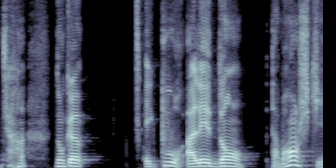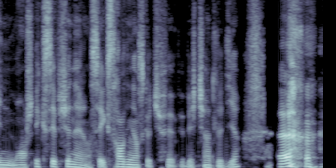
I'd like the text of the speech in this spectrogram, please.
Donc, euh, et pour aller dans ta branche, qui est une branche exceptionnelle, hein, c'est extraordinaire ce que tu fais, bébé, je tiens à te le dire. Euh,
